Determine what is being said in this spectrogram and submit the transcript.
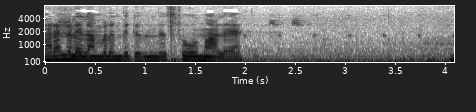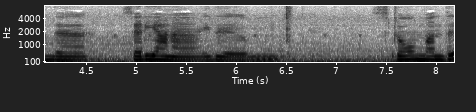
மரங்கள் எல்லாம் விழுந்துட்டுது இந்த ஸ்டோமால இந்த சரியான இது ஸ்டோம் வந்து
